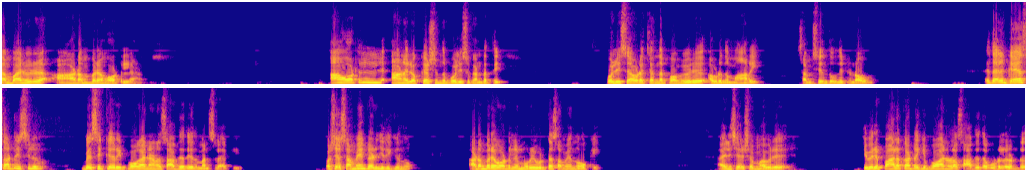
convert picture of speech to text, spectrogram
തമ്പാനൂർ ആഡംബര ഹോട്ടലിലാണ്. ആ ഹോട്ടലിൽ ആണ് ലൊക്കേഷൻ എന്ന് പോലീസ് കണ്ടെത്തി. പോലീസ് അവിടെ ചെന്നപ്പം ഇവർ അവിടുന്ന് മാറി. സംശയം തോന്നിയിട്ടുണ്ടാവും. ഏതായാലും കെ എസ് ആർ ടി സിയിൽ ബസ്സിൽ കയറി പോകാനാണ് സാധ്യതയെന്ന് മനസ്സിലാക്കി. പക്ഷേ സമയം കഴിഞ്ഞിരിക്കുന്നു. ആഡംബര ഹോട്ടലിൽ മുറി വിട്ട സമയം നോക്കി. അതിനുശേഷം അവർ ഇവർ പാലക്കാട്ടേക്ക് പോകാനുള്ള സാധ്യത കൂടുതൽ കണ്ട്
